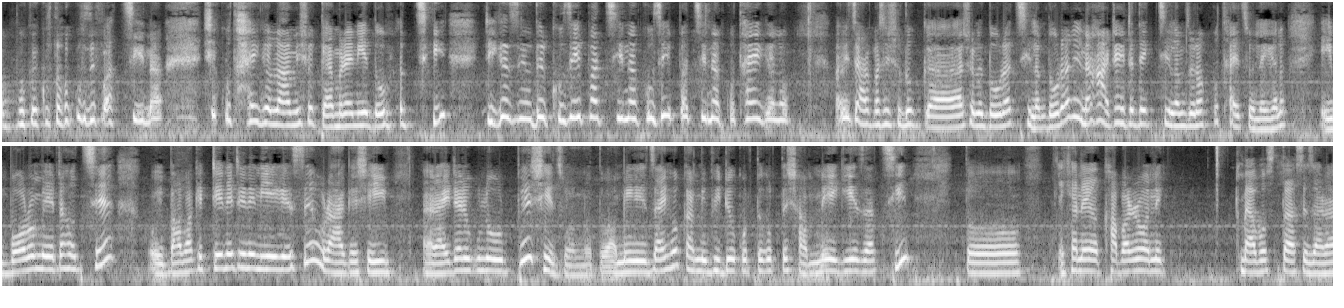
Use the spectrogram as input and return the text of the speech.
আব্বুকে কোথাও খুঁজে পাচ্ছি না। সে কোথায় গেল? আমি সব ক্যামেরা নিয়ে দৌড়াচ্ছি। ঠিক আছে, ওদের খুঁজেই পাচ্ছি না, খুঁজেই পাচ্ছি না, কোথায় গেল? আমি চারপাশে শুধু আসলে দৌড়াচ্ছিলাম। দৌড়ানি না, হাঁটে হেঁটে দেখছিলাম যে ওরা কোথায় চলে গেল। এই বড় মেয়েটা হচ্ছে, ওই বাবাকে টেনে টেনে নিয়ে গেছে। ওরা আগে সেই রাইডারগুলো উঠবে সেজন্য। তো আমি যাই হোক, আমি ভিডিও করতে করতে সামনে এগিয়ে যাচ্ছি। তো এখানে খাবারের অনেক ব্যবস্থা আছে যারা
